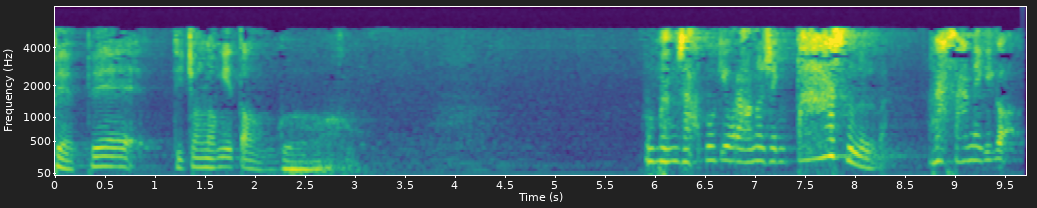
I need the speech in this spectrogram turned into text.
bebek dicolongi tangga. Rumangsakku ki ora ana sing pas ngono lho, Pak. Rasane iki kok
